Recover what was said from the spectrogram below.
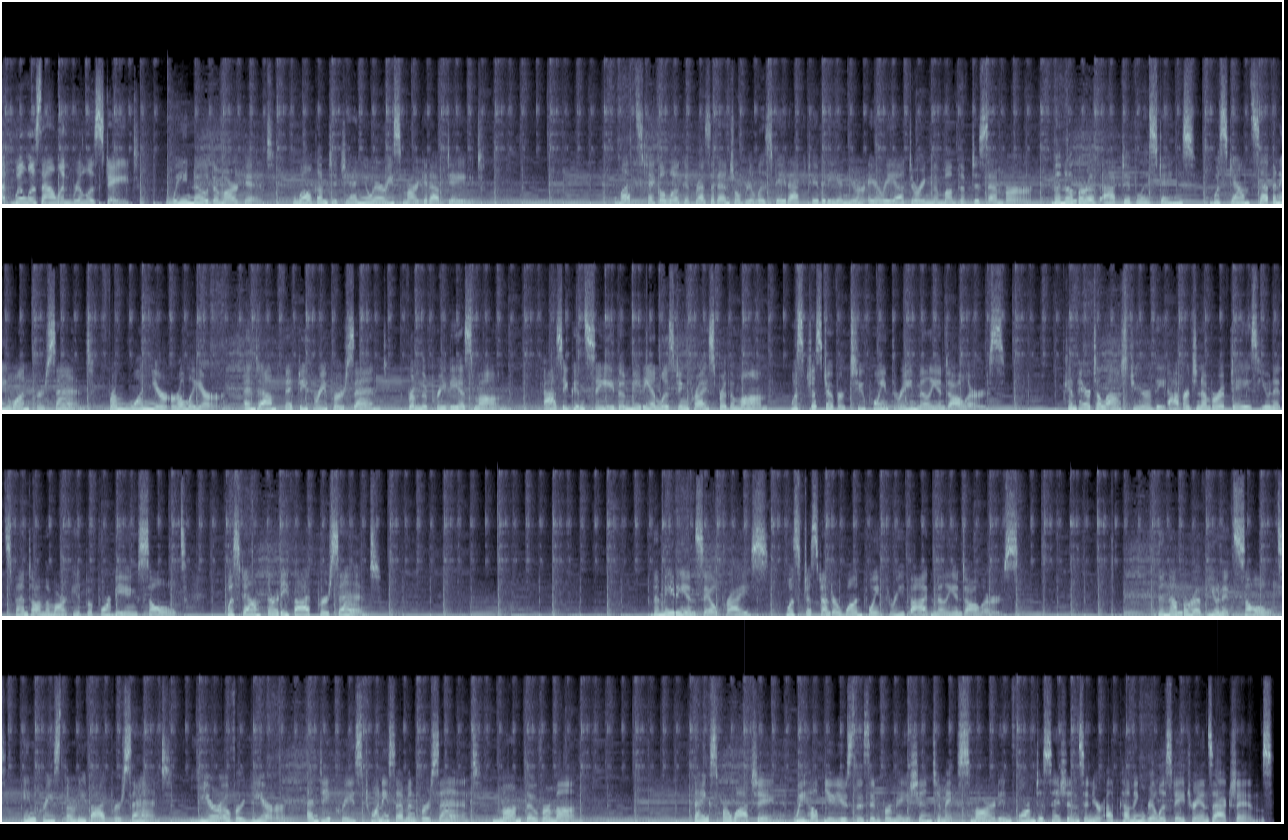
at Willis Allen Real Estate. We know the market. Welcome to January's Market Update. Let's take a look at residential real estate activity in your area during the month of December. The number of active listings was down 71% from one year earlier and down 53% from the previous month. As you can see, the median listing price for the month was just over $2.3 million. Compared to last year, the average number of days units spent on the market before being sold was down 35%. The median sale price was just under $1.35 million. The number of units sold increased 35% year over year and decreased 27% month over month. Thanks for watching. We hope you use this information to make smart, informed decisions in your upcoming real estate transactions.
